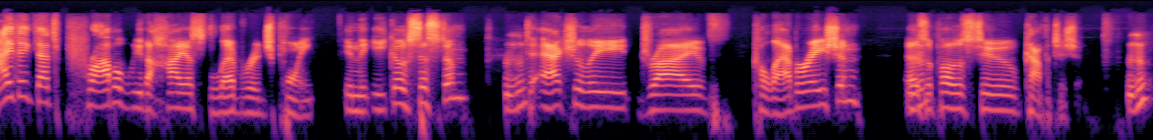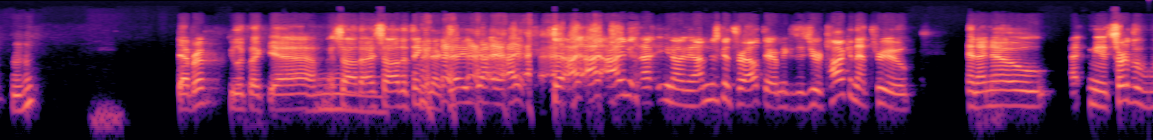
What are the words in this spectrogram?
I think that's probably the highest leverage point in the ecosystem mm-hmm. to actually drive collaboration as mm-hmm. opposed to competition. Mm-hmm, mm-hmm. Deborah, you look like yeah. I saw that. I saw the thing there. I, I, I, I, you know, I'm just going to throw out there because as you were talking that through, and I know, I mean, it's sort of a.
